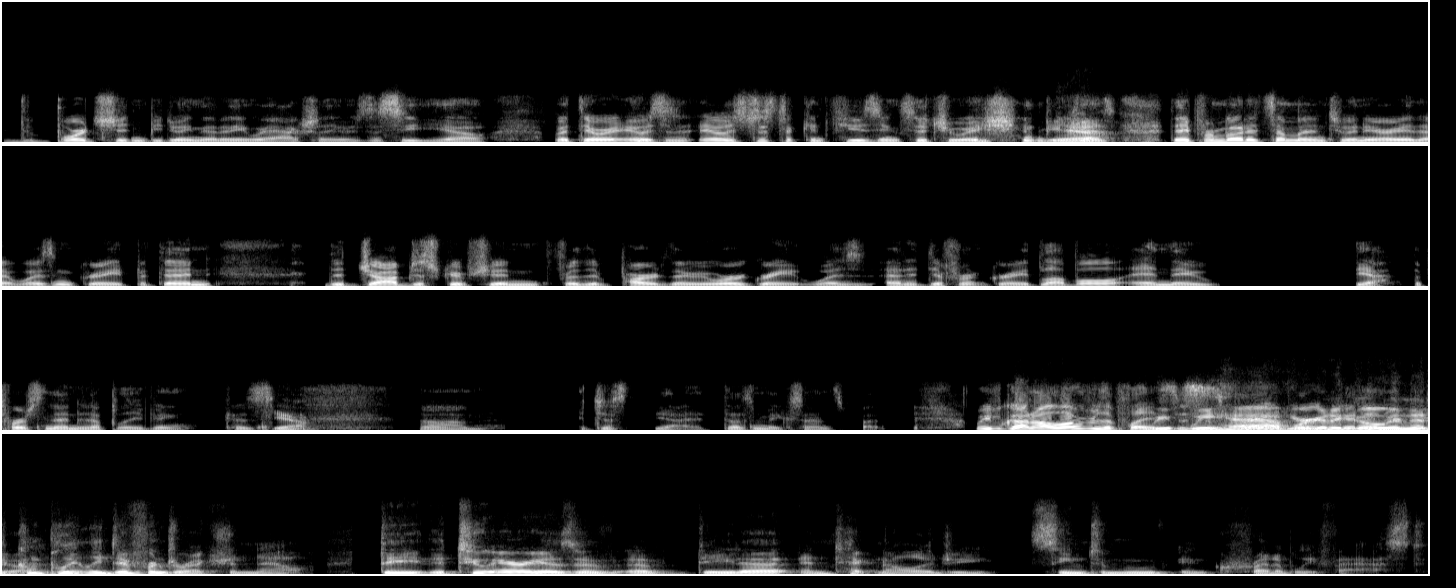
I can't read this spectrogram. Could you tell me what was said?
the board shouldn't be doing that anyway. Actually, it was the CEO, but there were- it was it was just a confusing situation Yeah. because they promoted someone into an area that wasn't great, but then the job description for the part that they were great was at a different grade level, and they, yeah, the person ended up leaving because Yeah. um, it just yeah, it doesn't make sense. But we've gone all over the place. we, This we have we're going to go in a completely different direction now the the two areas of, of data and technology seem to move incredibly fast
